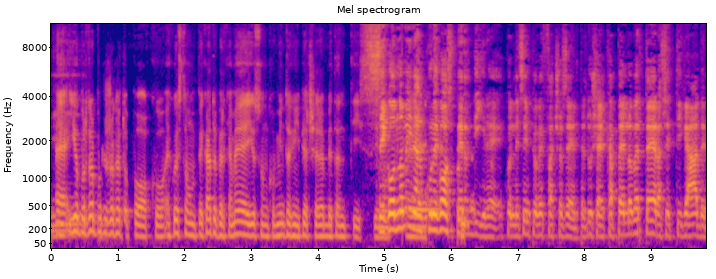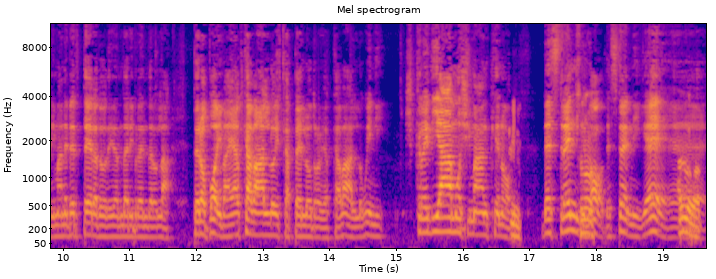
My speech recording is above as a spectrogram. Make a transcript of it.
Eh, io purtroppo ci ho giocato poco e questo è un peccato perché a me io sono convinto che mi piacerebbe tantissimo. Secondo me in eh... alcune cose, per dire, quell'esempio che faccio sempre, tu c'hai il cappello per terra, se ti cade rimane per terra, te lo devi andare a riprendere là. Però poi vai al cavallo e il cappello lo trovi a cavallo, quindi crediamoci ma anche no. Sì. Death Stranding Sono... no, Death Stranding è allora...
